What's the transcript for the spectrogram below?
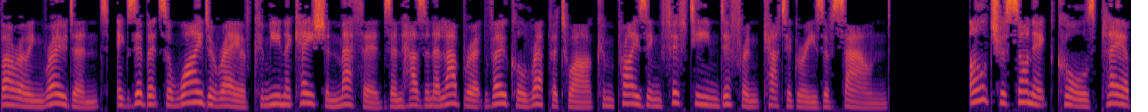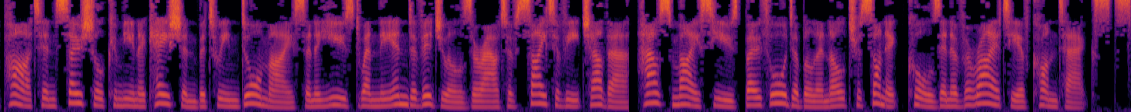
burrowing rodent, exhibits a wide array of communication methods and has an elaborate vocal repertoire comprising 15 different categories of sound. Ultrasonic calls play a part in social communication between dormice and are used when the individuals are out of sight of each other. House mice use both audible and ultrasonic calls in a variety of contexts.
